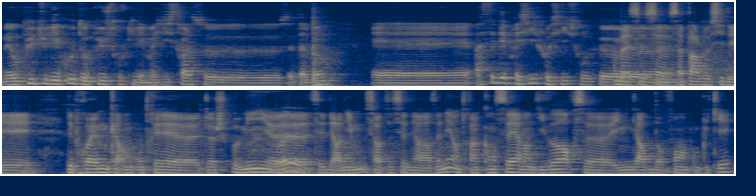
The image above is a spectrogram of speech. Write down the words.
mais au plus tu l'écoutes, au plus je trouve qu'il est magistral ce cet album. Et assez dépressif aussi, je trouve que. Bah, c'est- ça, ça parle aussi des, des problèmes qu'a rencontré euh, Josh Homme euh, Ouais. ces, derniers, ces dernières années, entre un cancer, un divorce euh, et une garde d'enfants compliquée.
